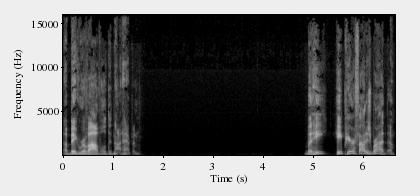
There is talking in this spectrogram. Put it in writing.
a big revival did not happen. But he he purified his bride though.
